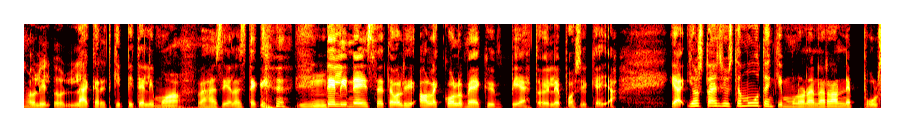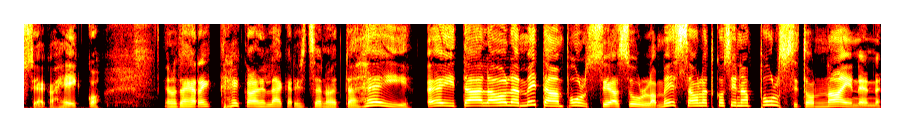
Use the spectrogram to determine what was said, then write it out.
oli, lääkäritkin piteli mua vähän siellä sitten Mm. telineissä, että oli alle 30 toi leposyke. Ja, ja jostain syystä muutenkin mulla on aina rannepulssi aika heikko. Ja no tämä kre- kreikkalainen lääkäri sitten sanoi, että hei, ei täällä ole mitään pulssia sulla. Missä oletko sinä pulssiton nainen?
